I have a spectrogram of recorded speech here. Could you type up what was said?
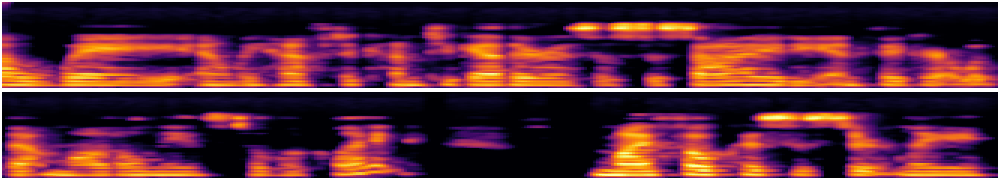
a way and we have to come together as a society and figure out what that model needs to look like. My focus is certainly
